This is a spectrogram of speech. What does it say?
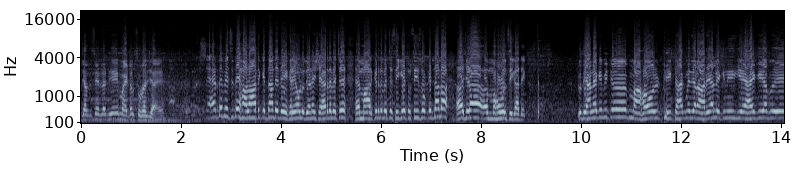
जल्द से जल्द ये मैटर सुलझ जाए ਸ਼ਹਿਰ ਦੇ ਵਿੱਚ ਦੇ ਹਾਲਾਤ ਕਿੱਦਾਂ ਦੇ ਦੇਖ ਰਹੇ ਹੋ ਲੁਧਿਆਣੇ ਸ਼ਹਿਰ ਦੇ ਵਿੱਚ ਮਾਰਕੀਟ ਦੇ ਵਿੱਚ ਸੀਗੇ ਤੁਸੀਂ ਸੋ ਕਿੱਦਾਂ ਦਾ ਅ, ਜਿਹੜਾ ਅ, ਮਾਹੌਲ ਸੀਗਾ ਦੇਖ लुधियाना के बीच माहौल ठीक ठाक नज़र आ रहा लेकिन ये है कि अब ये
